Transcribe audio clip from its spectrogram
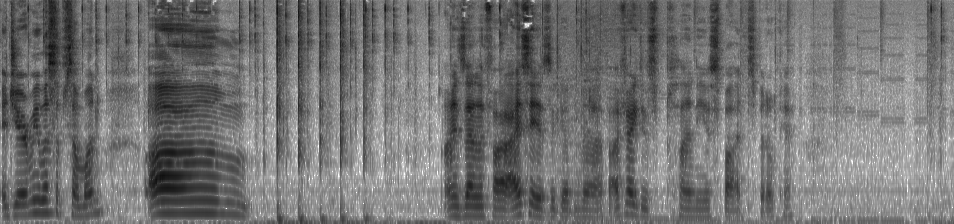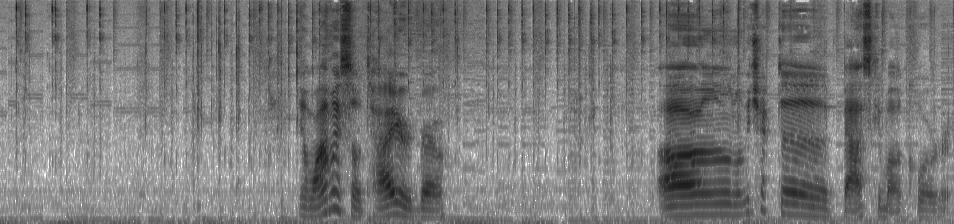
And Jeremy, what's up, someone? Um, I identify. I say it's a good map. I feel like there's plenty of spots, but okay. Yeah, why am I so tired, bro? Um, let me check the basketball court.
